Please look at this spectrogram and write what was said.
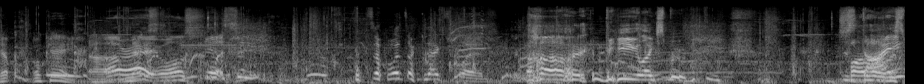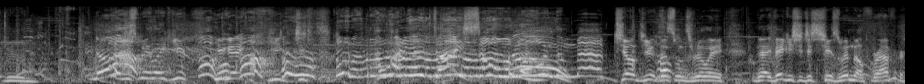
yep. Okay. Uh, All right. next Well, shit. lesson. So what's our next plan? Uh, be like Spoon. Just Follow die. the Spoon. No, I just mean like you. You're gonna, you just. Why do you die so low on the map? Jill, you, this one's really. I think you should just choose windmill forever.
